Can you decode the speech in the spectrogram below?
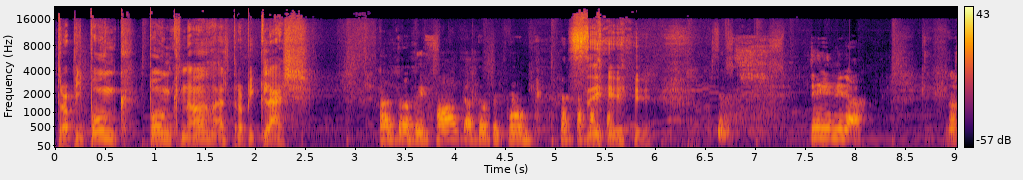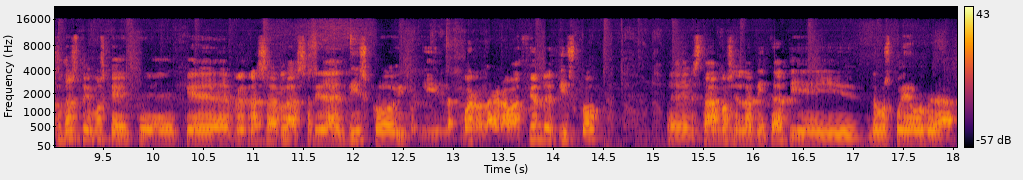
tropi punk, punk, ¿no? Al tropi clash. Al tropi funk, al tropi punk. sí. sí, mira. Nosotros tuvimos que, retrasar la salida del disco y, bueno, la grabación del disco eh, estábamos en la mitad y no hemos podido volver a,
